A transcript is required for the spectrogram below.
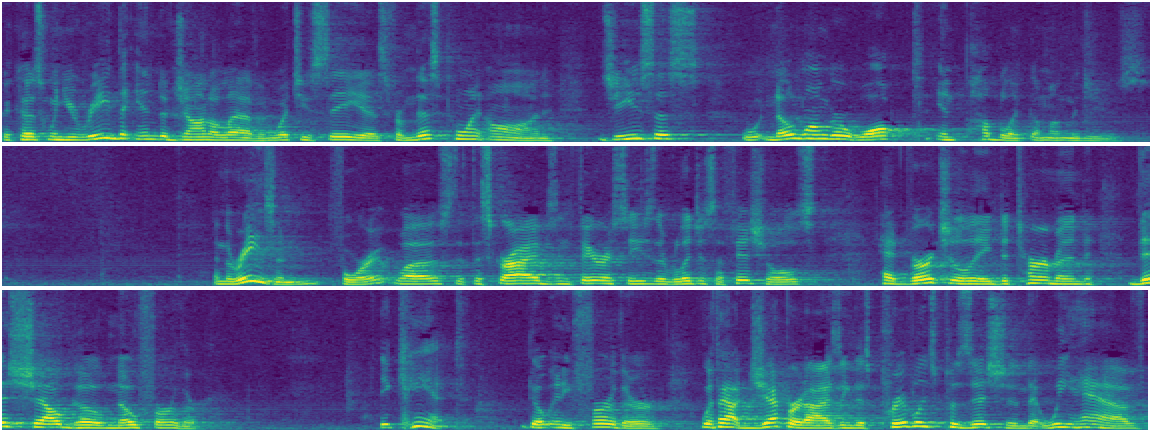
Because when you read the end of John 11, what you see is from this point on, Jesus no longer walked in public among the Jews. And the reason for it was that the scribes and Pharisees, the religious officials, had virtually determined this shall go no further. It can't go any further without jeopardizing this privileged position that we have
